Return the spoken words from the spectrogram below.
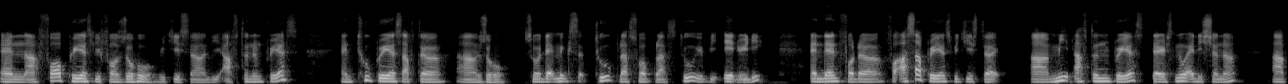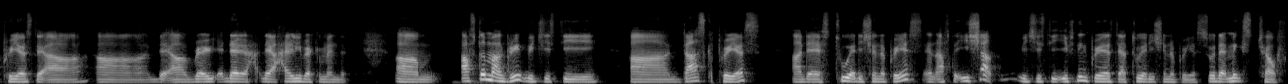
And uh, four prayers before Zohor, which is uh, the afternoon prayers, and two prayers after uh, Zohor. So that makes it two plus four plus two, it'll be eight already. And then for the for Asar prayers, which is the uh, mid afternoon prayers, there is no additional uh, prayers that are uh, that are very that are, that are highly recommended. Um, after Maghrib, which is the uh, dusk prayers, uh, there's two additional prayers. And after Isha, which is the evening prayers, there are two additional prayers. So that makes 12.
